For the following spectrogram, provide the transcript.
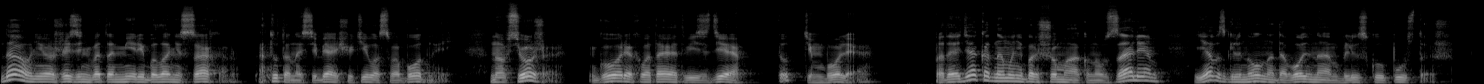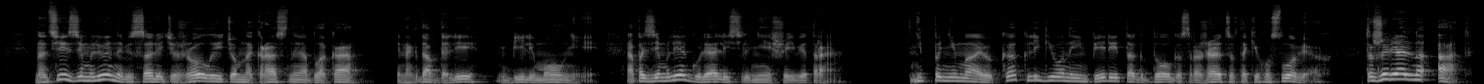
Да, у нее жизнь в этом мире была не сахар, а тут она себя ощутила свободной. Но все же, горя хватает везде, тут тем более. Подойдя к одному небольшому окну в зале, я взглянул на довольно близкую пустошь. Над всей землей нависали тяжелые темно-красные облака. Иногда вдали били молнии, а по земле гуляли сильнейшие ветра. Не понимаю, как легионы Империи так долго сражаются в таких условиях. Это же реально ад.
